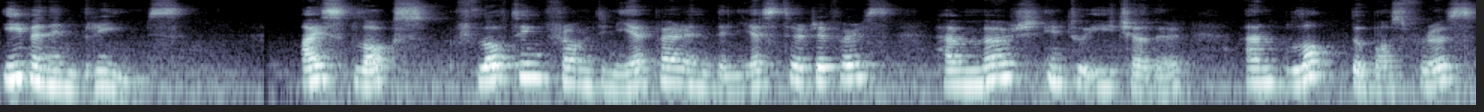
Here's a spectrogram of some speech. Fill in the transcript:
even in dreams. Ice blocks floating from the Dnieper and the Dniester rivers have merged into each other and blocked the Bosphorus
